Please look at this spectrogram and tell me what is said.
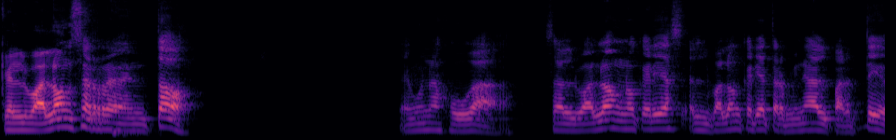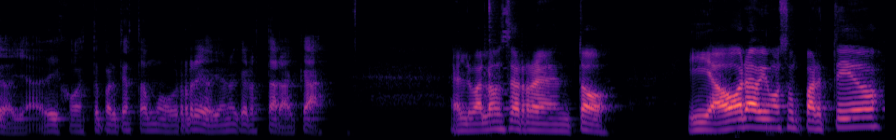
que el balón se reventó en una jugada. O sea, el balón no quería, el balón quería terminar el partido ya. Dijo, este partido está muy aburrido, yo no quiero estar acá. El balón se reventó. Y ahora vimos un partido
